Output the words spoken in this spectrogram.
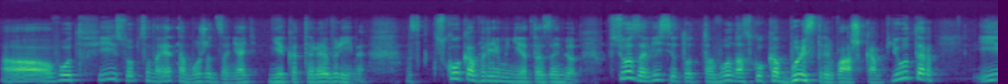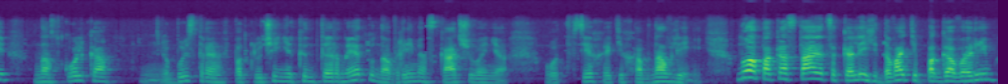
А, вот, и, собственно, это может занять некоторое время. Сколько времени это займет? Все зависит от того, насколько быстрый ваш компьютер и насколько быстрое подключение к интернету на время скачивания вот всех этих обновлений. Ну а пока ставится, коллеги, давайте поговорим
